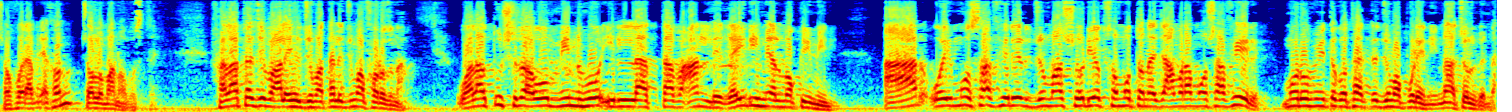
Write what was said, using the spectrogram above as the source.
সফরে আপনি এখন চলমান অবস্থায়। জুমা জুমা ফরজ না। ওয়ালা তুসরা ও মিনহো ইল্লা তাব আর ওই মোসাফিরের জুমা যে আমরা মোসাফির, মরুভূমিতে কোথাও একটা জুমা পড়েনি না, চলবে না।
